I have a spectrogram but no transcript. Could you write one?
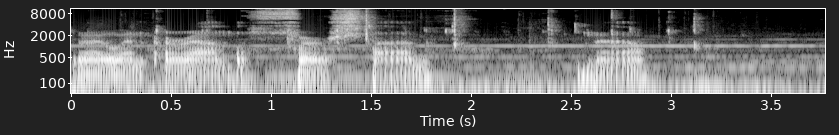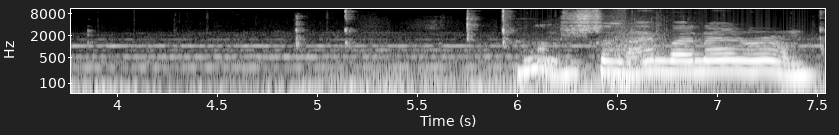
when I went around the first time. No. Oh, just a 9x9 room.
